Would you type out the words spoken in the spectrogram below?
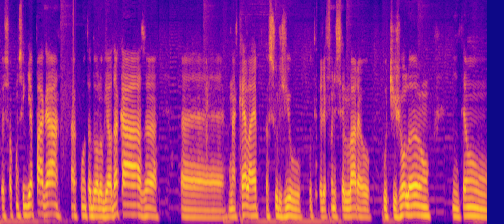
eu só conseguia pagar a conta do aluguel da casa. É, naquela época surgiu o telefone celular, o, o tijolão. Então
